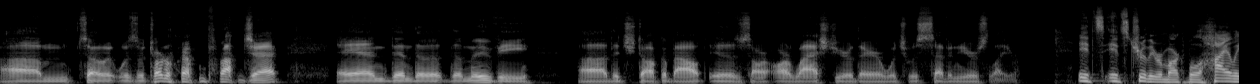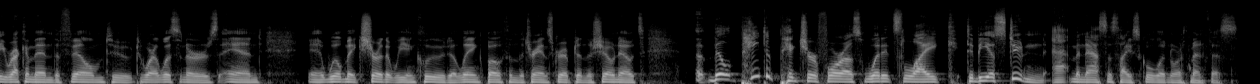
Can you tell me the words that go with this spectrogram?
Um, so it was a turnaround project. And then the the movie uh, that you talk about is our, our last year there, which was seven years later. It's it's truly remarkable. Highly recommend the film to to our listeners, and uh, we'll make sure that we include a link both in the transcript and the show notes. Uh, Bill, paint a picture for us what it's like to be a student at Manassas High School in North Memphis.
